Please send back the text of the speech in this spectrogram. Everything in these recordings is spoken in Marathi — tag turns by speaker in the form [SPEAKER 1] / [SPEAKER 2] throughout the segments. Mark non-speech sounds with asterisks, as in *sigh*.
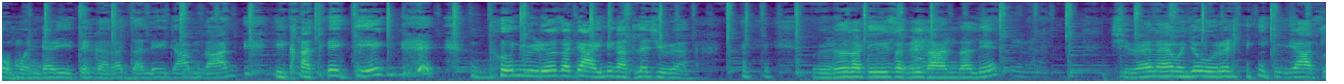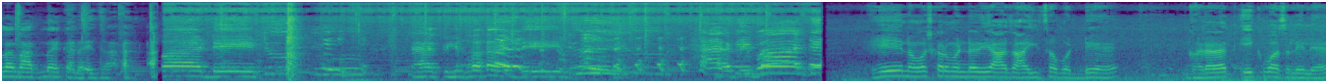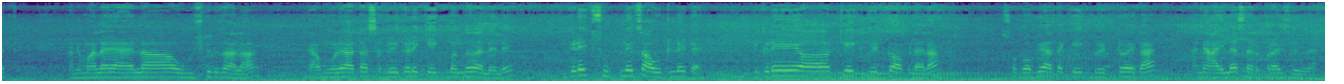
[SPEAKER 1] सो मंडळी इथे घरात झाले जाम घाण. ही खाते केक. दोन व्हिडिओसाठी आईने घातल्या शिव्या. व्हिडिओसाठी सगळी घाण झाली. शिव्या नाही म्हणजे ओरडली. हे असला नाद नाही करायचा. Birthday to happy birthday happy birthday हे नमस्कार मंडळी आज आईचा बड्डे आहे. घड्याळात एक वाजलेले आहेत. आणि मला यायला उशीर झाला. त्यामुळे आता सगळीकडे केक बंद झालेले. इकडे एक सुपलेचं आउटलेट आहे. तिकडे केक भेटतो आपल्याला. सो बघूया आता केक भेटतो आहे का आणि आईला सरप्राईज देऊया.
